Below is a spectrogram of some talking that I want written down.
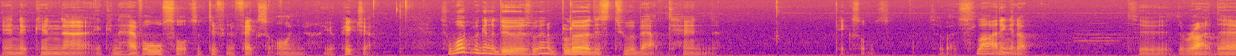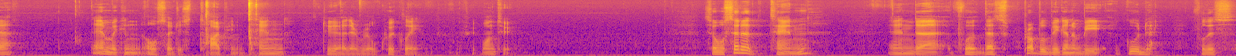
and it can uh, it can have all sorts of different effects on your picture. So what we're going to do is we're going to blur this to about 10 pixels. So by sliding it up to the right there. Then we can also just type in 10 to go there real quickly if we want to. So we'll set it at 10 and uh, for, that's probably going to be good for this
